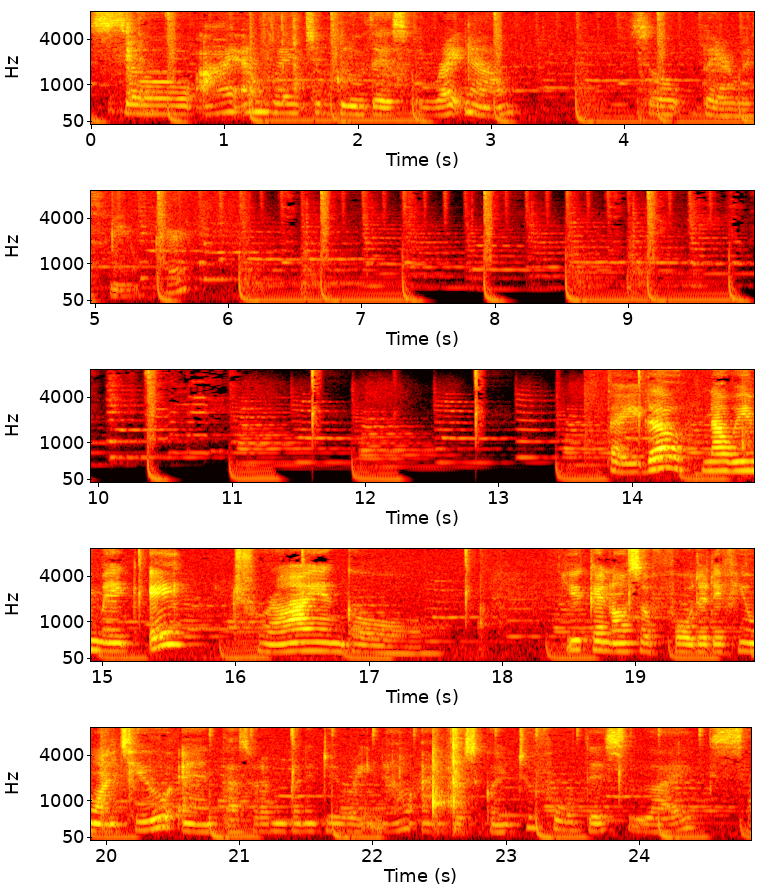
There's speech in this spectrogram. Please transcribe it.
So I am going to glue this right now. So bear with me, okay? There you go. Now we make a triangle. You can also fold it if you want to and that's what I'm going to do right now. I'm just going to fold this like so.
